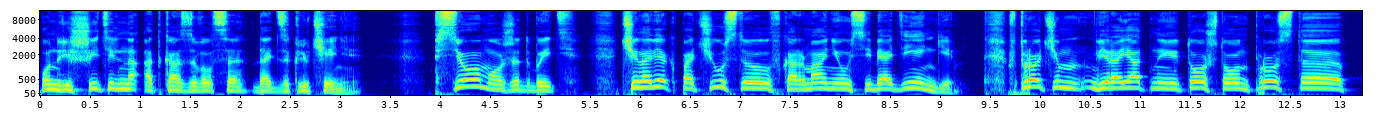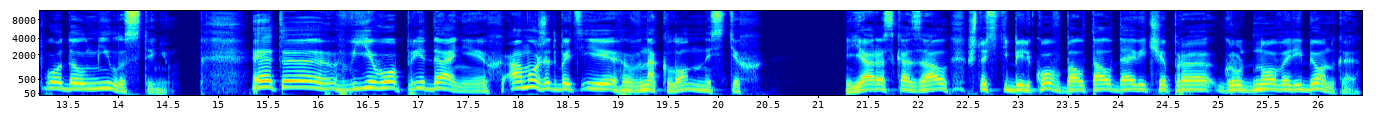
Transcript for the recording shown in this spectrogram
он решительно отказывался дать заключение. «Все может быть. Человек почувствовал в кармане у себя деньги». Впрочем, вероятно и то, что он просто подал милостыню. Это в его преданиях, а может быть и в наклонностях. Я рассказал, что Стебельков болтал давеча про грудного ребенка.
